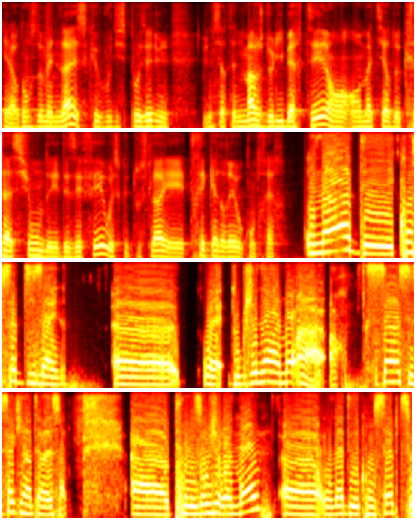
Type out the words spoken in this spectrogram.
Et alors dans ce domaine-là, est-ce que vous disposez d'une certaine marge de liberté en, matière de création des, des effets ou est-ce que tout cela est très cadré au contraire? On a des concept design. Euh, ouais, donc généralement, ah, c'est ça, c'est ça qui est intéressant. Euh, pour les environnements, euh, on a des concepts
